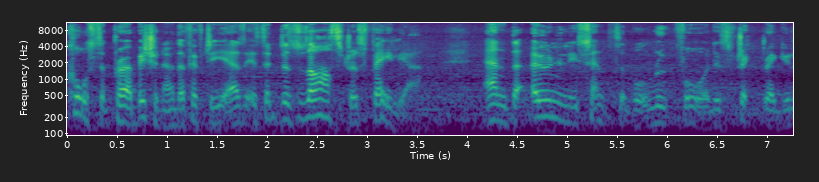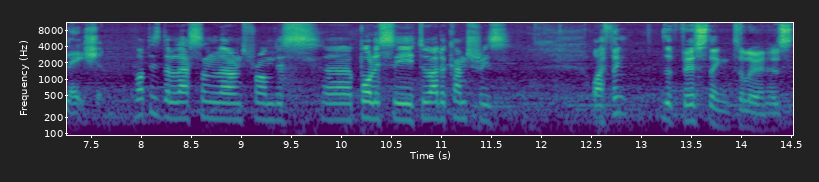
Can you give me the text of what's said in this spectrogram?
course of prohibition over the 50 years, it's a disastrous failure. And the only sensible route forward is strict regulation. What is the lesson learned from this uh, policy to other countries? Well, I think the first thing to learn is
